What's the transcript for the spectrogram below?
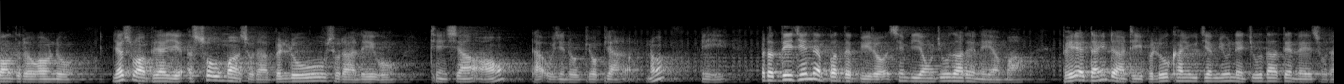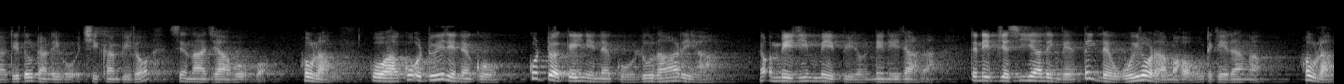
ပေါင်းသူတော်ကောင်းတို့မြတ်စွာဘုရားရဲ့အဆုံးအမဆိုတာဘလို့ဆိုတာလေးကိုထင်ရှားအောင်ဒါဦးဇင်းတို့ပြောပြတော့နော်အေးအဲ့တော့တေခြင်းနဲ့ပတ်သက်ပြီးတော့အစဉ်ပြေအောင်ကြိုးစားတဲ့နေရာမှာ ဘယ်အတိုင်းတာထိဘလို့ခံယူချက်မျိုးနဲ့ကြိုးစားတဲ့လဲဆိုတာဒီသုတ်တန်လေးကိုအခြေခံပြီးတော့စဉ်းစားကြဖို့ပေါ့ဟုတ်လားကိုဟာကိုအတွေးတွေနဲ့ကိုကိုတွက်ကိန်းတွေနဲ့ကိုလူသားတွေဟာနော်အမေကြီးမေ့ပြီးတော့နေနေကြတာတနေ့ပျက်စီးရလိမ့်မယ်တိတ်လည်းဝေးတော့တာမဟုတ်ဘူးတကယ်တမ်းကဟုတ်လား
